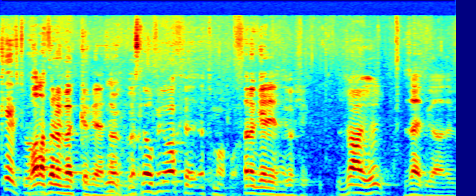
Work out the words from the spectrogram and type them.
كيف تبغى والله ترى بفكر فيها بس لو في وقت أتمرن. ترى قايلين قبل شيء. زايد. زايد قال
